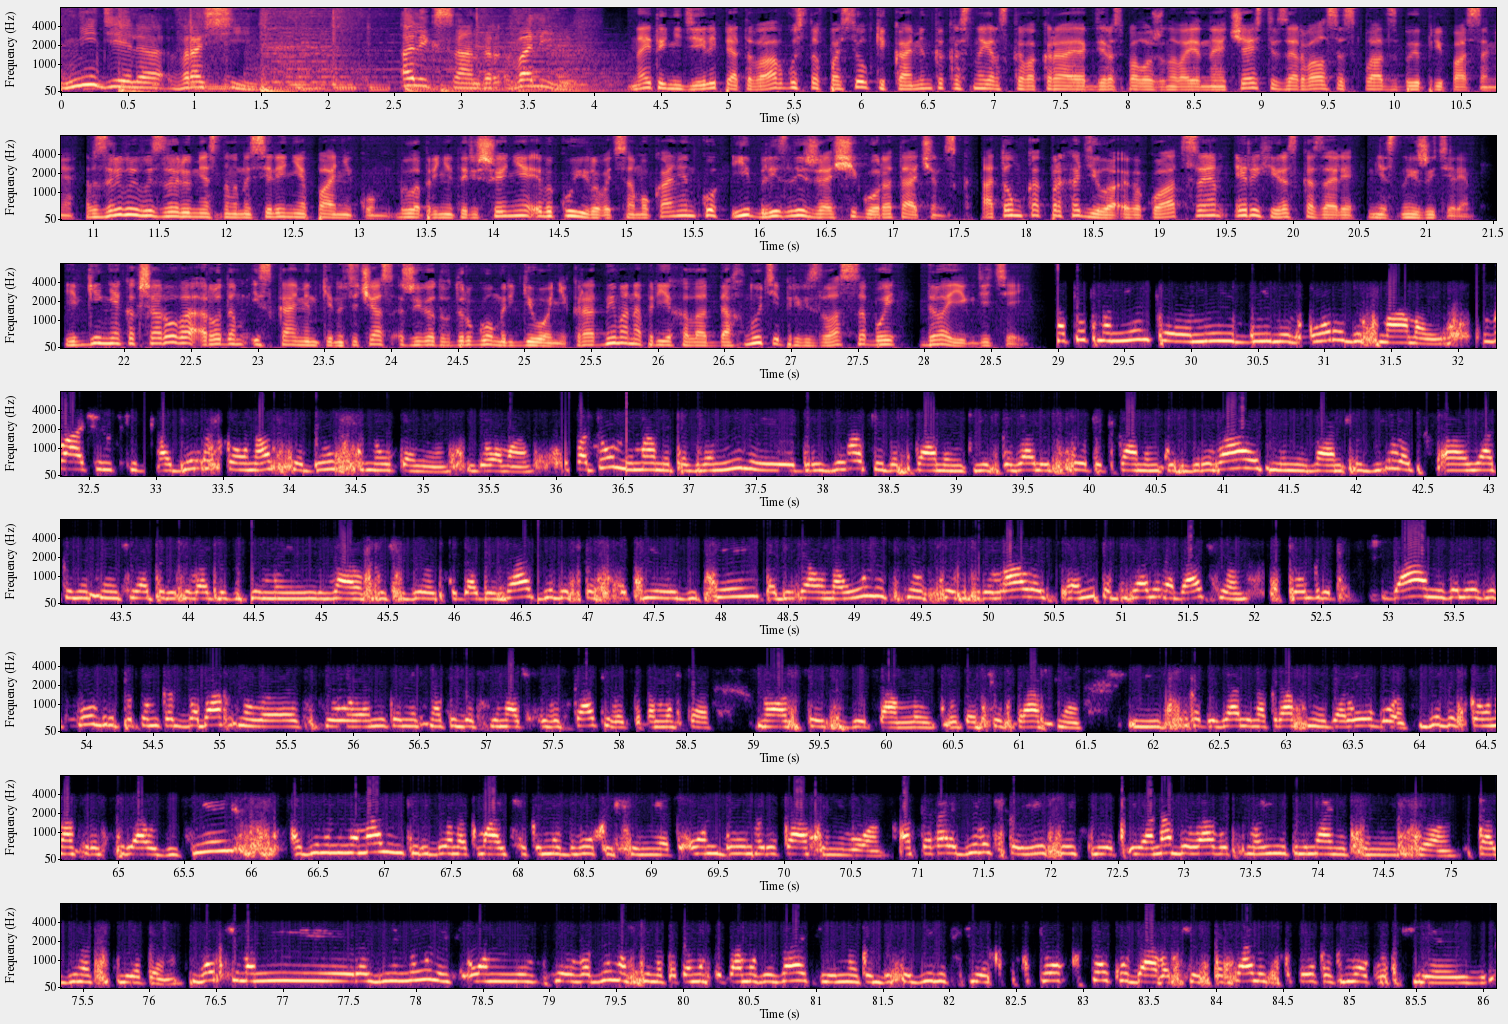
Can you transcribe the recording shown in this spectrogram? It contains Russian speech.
Неделя в России. Александр Валиев. На этой неделе, 5 августа, в поселке Каменка Красноярского края, где расположена военная часть, взорвался склад с боеприпасами. Взрывы вызвали у местного населения панику. Было принято решение эвакуировать саму Каменку и близлежащий город Ачинск. О том, как проходила эвакуация, РФИ рассказали местные жители. Евгения Кокшарова родом из Каменки, но сейчас живет в другом регионе. К родным она приехала отдохнуть и привезла с собой двоих детей. На тот момент э, мы были в городе с мамой, в Ачинске, а дедушка у нас был с внуками дома. Потом мне маме позвонили друзья оттуда с Каменки и сказали, что тут Каменку взрывает, мы не знаем, что делать. А я, конечно, начала переживать за детей, мы не знаем, что делать, куда бежать. Дедушка схватил детей, побежал на улицу, все взрывалось, они побежали на дачу, в погреб. Да, они залезли в погреб, потом как бабахнуло все, они, конечно, оттуда все начали выскакивать, потому что ну а что сидеть там, ну, это вообще страшно. И все побежали на красную дорогу. Дедушка у нас растерял детей. Один у меня маленький ребенок, мальчик, ему двух еще нет. Он был на руках у него. А вторая девочка, ей 6 лет. И она была вот с моими племянницами еще, по 11 лет им. В общем, они разминулись. Он сел в одну машину, потому что там уже, знаете, ну, как бы садились всех, кто, кто куда вообще, спасались, кто как мог вообще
